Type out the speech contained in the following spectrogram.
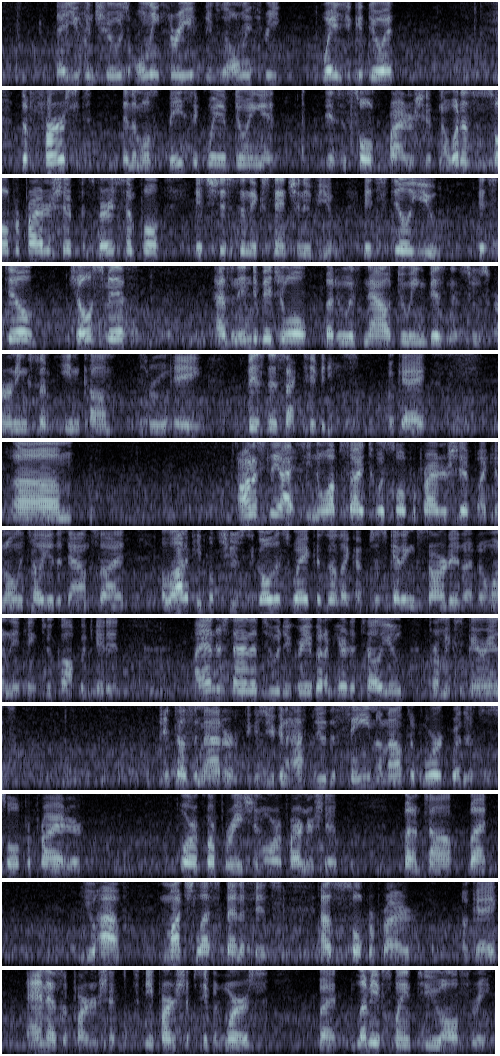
that you can choose. Only three. There's the only three ways you could do it. The first and the most basic way of doing it is a sole proprietorship. Now, what is a sole proprietorship? It's very simple. It's just an extension of you. It's still you. It's still Joe Smith as an individual, but who is now doing business, who's earning some income through a business activities. Okay. Um, honestly, I see no upside to a sole proprietorship. I can only tell you the downside. A lot of people choose to go this way because they're like, I'm just getting started. I don't want anything too complicated. I understand that to a degree, but I'm here to tell you from experience, it doesn't matter because you're going to have to do the same amount of work, whether it's a sole proprietor or a corporation or a partnership. But I'm telling, but you have much less benefits as a sole proprietor, okay, and as a partnership. To me, partnership's even worse. But let me explain to you all three.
